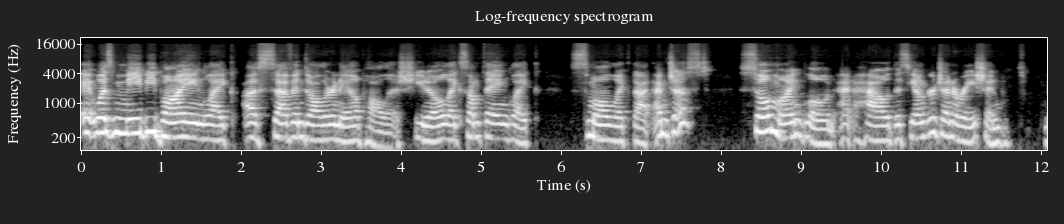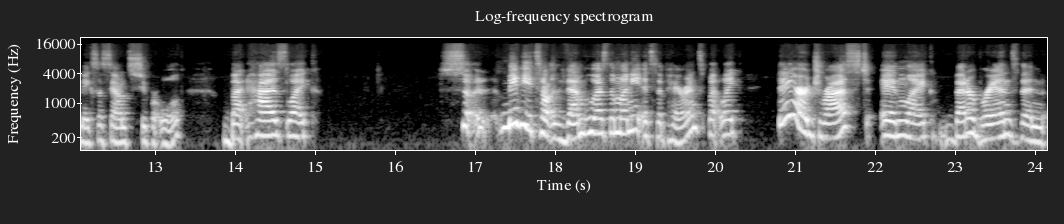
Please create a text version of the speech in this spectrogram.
it was maybe buying like a seven dollar nail polish you know like something like small like that. I'm just so mind blown at how this younger generation makes us sound super old, but has like so maybe it's not them who has the money, it's the parents, but like they are dressed in like better brands than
